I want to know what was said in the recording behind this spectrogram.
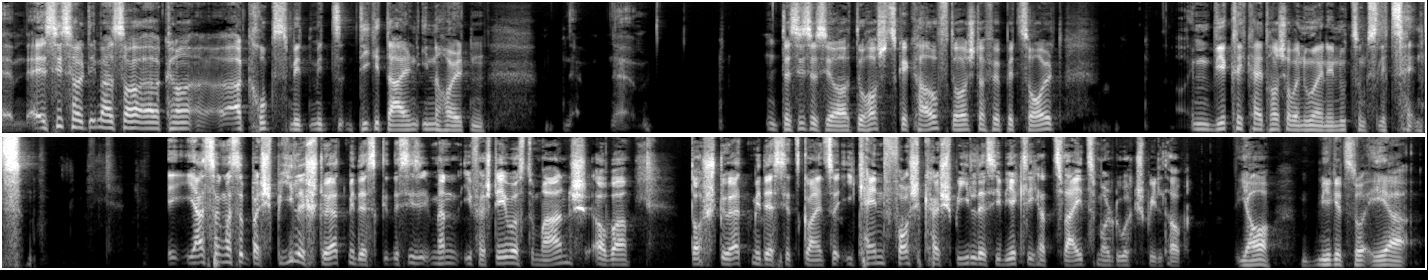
Ähm, es ist halt immer so ein, ein Krux mit, mit digitalen Inhalten. Das ist es ja. Du hast es gekauft, du hast dafür bezahlt. In Wirklichkeit hast du aber nur eine Nutzungslizenz. Ja, sagen wir so, bei Spiele stört mich das. das ist, ich, mein, ich verstehe, was du meinst, aber da stört mich das jetzt gar nicht so. Ich kenne fast kein Spiel, das ich wirklich ein zweites Mal durchgespielt habe. Ja, mir geht es da eher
